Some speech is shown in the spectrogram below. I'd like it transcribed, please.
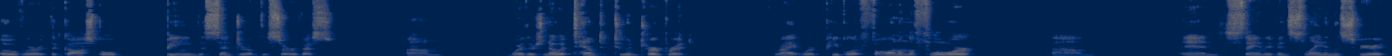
over the gospel being the center of the service, um, where there's no attempt to interpret, right? Where people are falling on the floor um, and saying they've been slain in the spirit.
